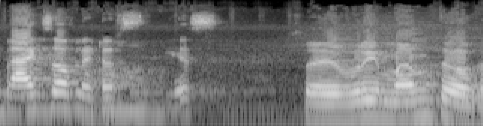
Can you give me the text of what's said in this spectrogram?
bags of letters yes so every month ఒక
